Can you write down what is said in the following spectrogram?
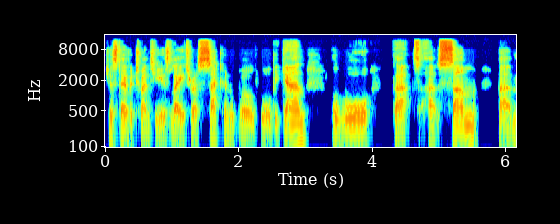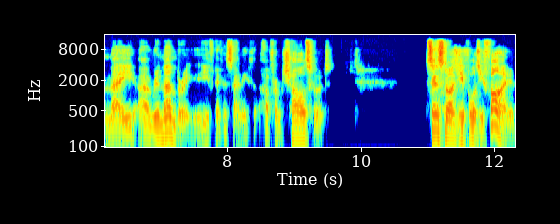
just over 20 years later, a second world war began, a war that uh, some uh, may uh, remember, even if it's only uh, from childhood. Since 1945,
